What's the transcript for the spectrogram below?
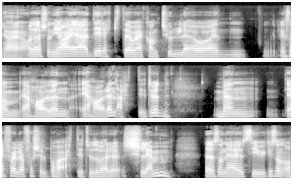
Ja, ja. Og det er sånn, ja, jeg er direkte, og jeg kan tulle, og jeg, liksom Jeg har jo en, jeg har en attitude, men jeg føler det er forskjell på å ha attitude og være slem. Det er jo sånn, Jeg sier jo ikke sånn 'Å,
